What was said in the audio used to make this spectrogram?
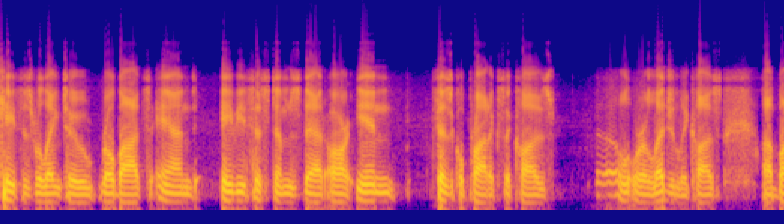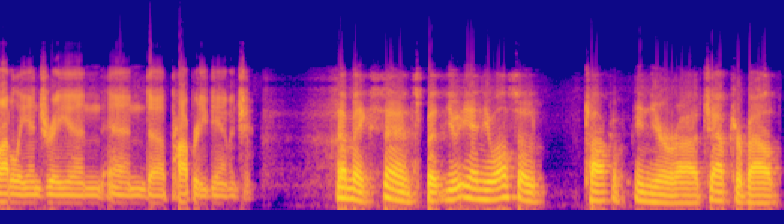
cases relating to robots and AV systems that are in physical products that cause or allegedly cause uh, bodily injury and and uh, property damage. That makes sense, but you and you also talk in your uh, chapter about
